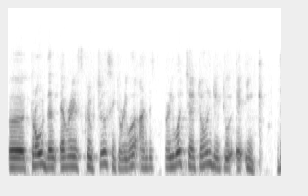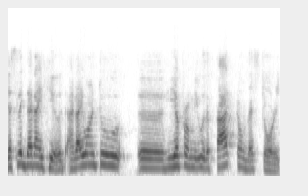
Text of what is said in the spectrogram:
uh, throw the every scriptures into river, and the river turned into ink. Just like that, I heard, and I want to uh, hear from you the fact of the story.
